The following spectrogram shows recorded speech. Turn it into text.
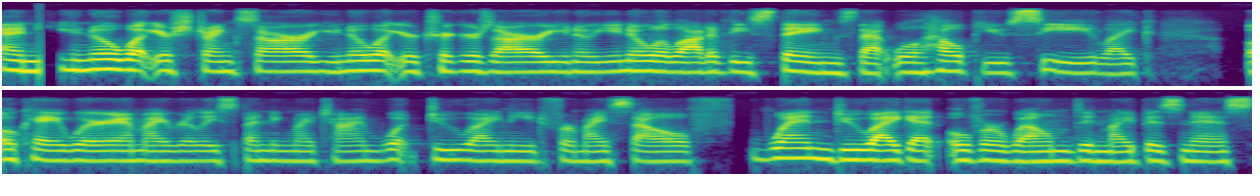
and you know what your strengths are, you know what your triggers are, you know, you know a lot of these things that will help you see like okay, where am I really spending my time? What do I need for myself? When do I get overwhelmed in my business?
